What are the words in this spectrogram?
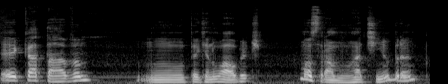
Ele catava um pequeno Albert, mostrava um ratinho branco.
